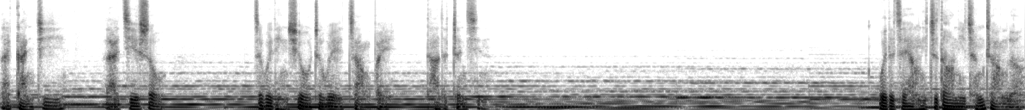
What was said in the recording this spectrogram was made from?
来感激，来接受这位领袖、这位长辈他的真心。为了这样，你知道你成长了，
